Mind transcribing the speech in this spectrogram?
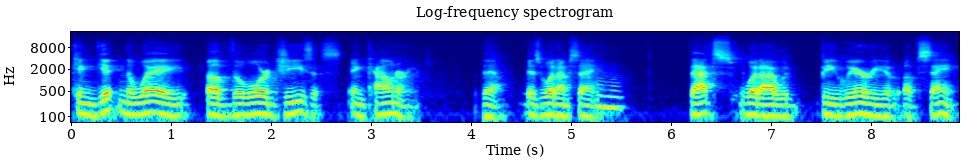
can get in the way of the Lord Jesus encountering them, is what I'm saying mm-hmm. that's what I would be leery of, of saying,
